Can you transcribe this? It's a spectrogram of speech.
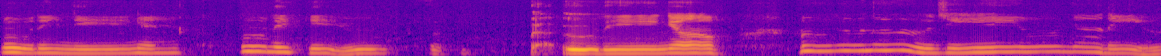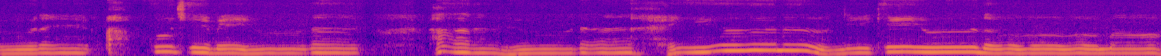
Odinga, Odinga, Odinga, Uji, Ugari, Ure, Uji, Beuna, Hanuna, Hayana, Niki, Udoma,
